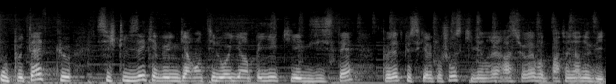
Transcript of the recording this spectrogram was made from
Ou peut-être que si je te disais qu'il y avait une garantie loyer impayé qui existait, peut-être que c'est quelque chose qui viendrait rassurer votre partenaire de vie.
